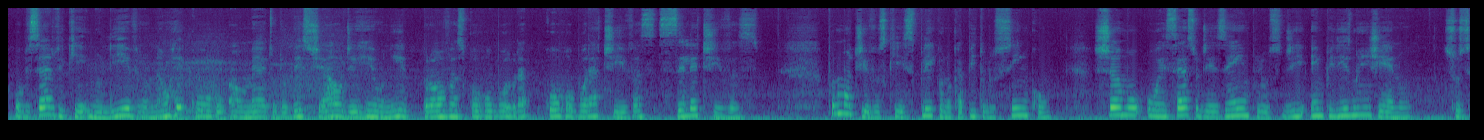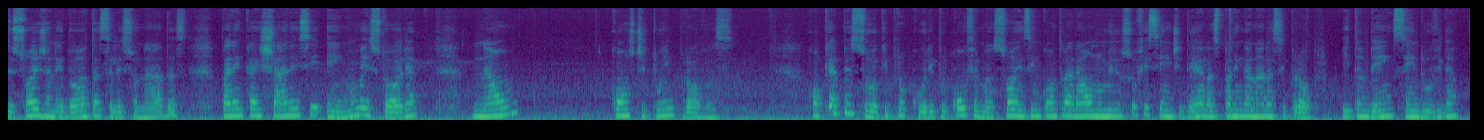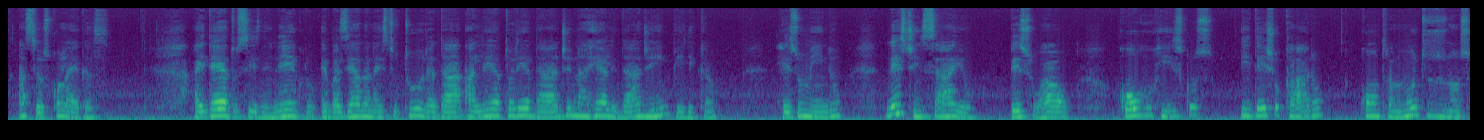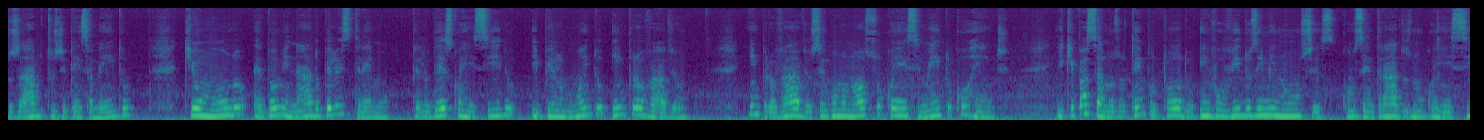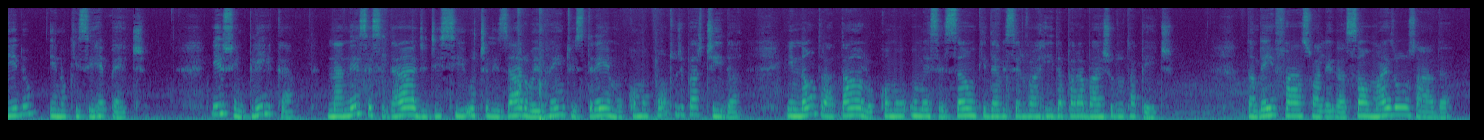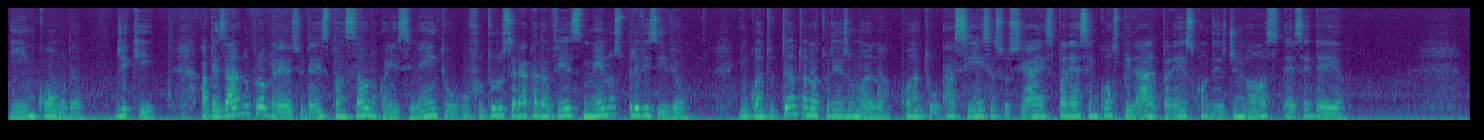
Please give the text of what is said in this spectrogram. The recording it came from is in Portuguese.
Observe que no livro não recorro ao método bestial de reunir provas corrobora corroborativas seletivas. Por motivos que explico no capítulo 5, chamo o excesso de exemplos de empirismo ingênuo, sucessões de anedotas selecionadas para encaixarem-se em uma história não constituem provas. Qualquer pessoa que procure por confirmações encontrará um número suficiente delas para enganar a si próprio e também, sem dúvida, a seus colegas. A ideia do cisne negro é baseada na estrutura da aleatoriedade na realidade empírica. Resumindo, neste ensaio pessoal, corro riscos e deixo claro, contra muitos dos nossos hábitos de pensamento, que o mundo é dominado pelo extremo, pelo desconhecido e pelo muito improvável. Improvável segundo o nosso conhecimento corrente, e que passamos o tempo todo envolvidos em minúcias, concentrados no conhecido e no que se repete. Isso implica na necessidade de se utilizar o evento extremo como ponto de partida e não tratá-lo como uma exceção que deve ser varrida para baixo do tapete. Também faço a alegação mais ousada e incômoda de que, apesar do progresso e da expansão do conhecimento, o futuro será cada vez menos previsível, enquanto tanto a natureza humana quanto as ciências sociais parecem conspirar para esconder de nós essa ideia.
